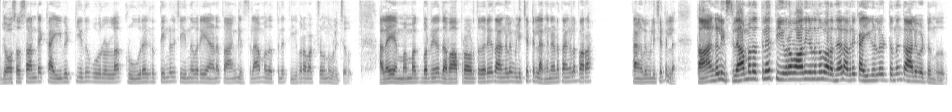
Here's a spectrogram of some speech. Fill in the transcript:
ജോസഫ് സാറിന്റെ കൈവെട്ടിയതുപോലുള്ള ക്രൂരകൃത്യങ്ങൾ ചെയ്യുന്നവരെയാണ് താങ്കൾ ഇസ്ലാം മതത്തിലെ തീവ്രപക്ഷം എന്ന് വിളിച്ചത്. അല്ലെ എം എം അക്ബറിനെയോ ദവാപ്രവർത്തകരെയോ താങ്കൾ വിളിച്ചിട്ടില്ല. അങ്ങനെയാണ് താങ്കൾ പറ. താങ്കൾ വിളിച്ചിട്ടില്ല. താങ്കൾ ഇസ്ലാം മതത്തിലെ തീവ്രവാദികൾ എന്ന് പറഞ്ഞാൽ അവർ കൈകൾ വെട്ടുന്നതും കാൽ വെട്ടുന്നതും.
